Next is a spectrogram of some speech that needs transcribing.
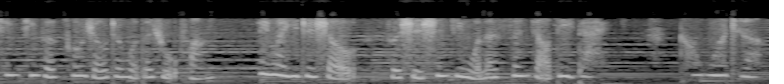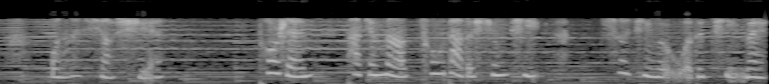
轻轻的搓揉着我的乳房，另外一只手。则是伸进我那三角地带，偷摸着我那小穴。突然，他将那粗大的凶器刺进了我的体内。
